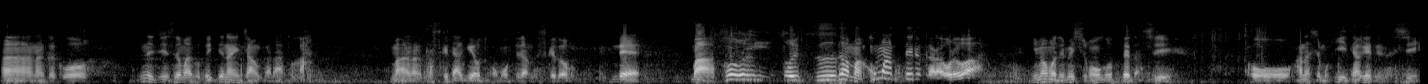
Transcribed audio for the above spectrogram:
あなんかこう、ね、人生うまいこと言ってないんちゃうかなとか、まあ助けてあげようとか思ってたんですけど、で、まあそいそいつがまあ困ってるから俺は今まで飯もおごってたし、こう話も聞いてあげてたし、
